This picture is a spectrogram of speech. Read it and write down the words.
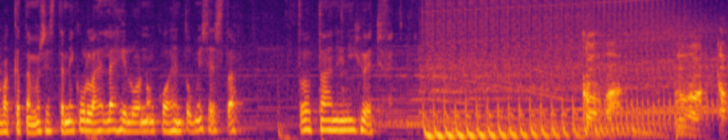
vaikka tämmöisestä niin kuin lähiluonnon kohentumisesta tota, niin, niin hyötyvät. Kova luonto.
